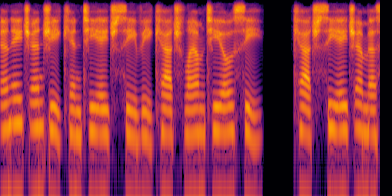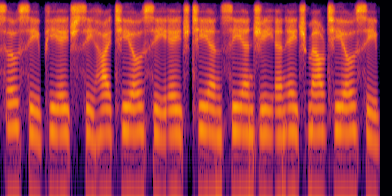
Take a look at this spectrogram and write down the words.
NHNG Kin THC V CACH Lam TOC catch CHMSOC PHC High TOC HTN CNG NH Mao TOC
